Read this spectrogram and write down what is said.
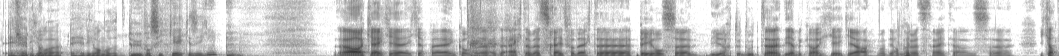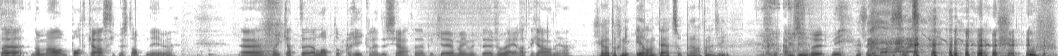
Heb je al, eh, heb je al naar de duvels gekeken, Ziggy? Oh, kijk, eh, ik heb eh, enkel de, de echte wedstrijd voor de echte pegels die ertoe doet, die heb ik wel gekeken. Ja, maar die andere wedstrijd, ja. Dus, eh, ik had eh, normaal een podcast die ik moest opnemen. Eh, maar ik had de laptop perikelen, dus ja, dat heb ik mee moeten voorbij laten gaan, ja. Je gaat toch niet heel een tijd zo praten, hè, Ziggy? Absoluut niet. Zo was het. Oef.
